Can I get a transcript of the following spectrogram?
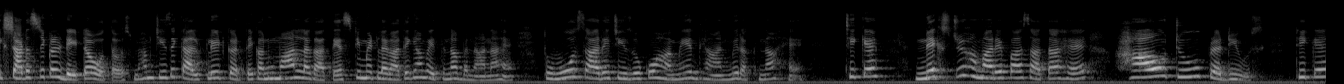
एक स्टैटिस्टिकल डेटा होता है उसमें। हम चीज़ें कैलकुलेट करते हैं, अनुमान लगाते हैं एस्टिमेट लगाते हैं कि हमें इतना बनाना है। तो वो सारी चीज़ों को हमें ध्यान में रखना है। ठीक है? नेक्स्ट जो हमारे पास आता है हाउ टू प्रोड्यूस ठीक है?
